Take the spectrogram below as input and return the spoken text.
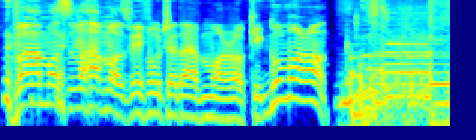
Vamos, vamos, vi fortsätter här på Morgonrock. God morgon!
